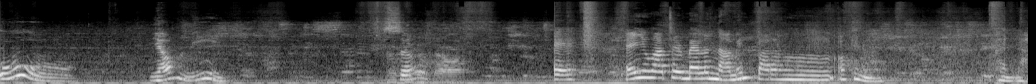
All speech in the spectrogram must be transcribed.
Ooh. Yummy. So, eh, eh yung watermelon namin parang okay naman. Hala.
